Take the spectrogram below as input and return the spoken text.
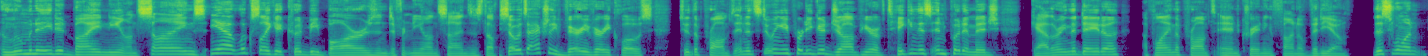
Illuminated by neon signs. Yeah, it looks like it could be bars and different neon signs and stuff. So it's actually very, very close to the prompt, and it's doing a pretty good job here of taking this input image image, gathering the data, applying the prompt, and creating a final video. This one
